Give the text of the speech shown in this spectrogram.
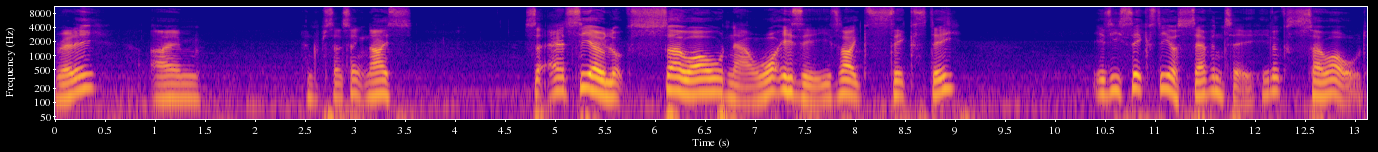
Ready? I'm 100% sync. Nice. So Ezio looks so old now. What is he? He's like 60? Is he 60 or 70? He looks so old.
